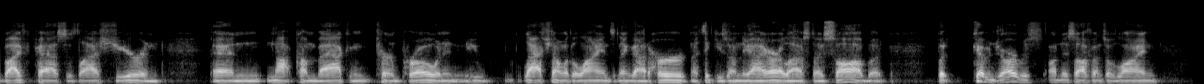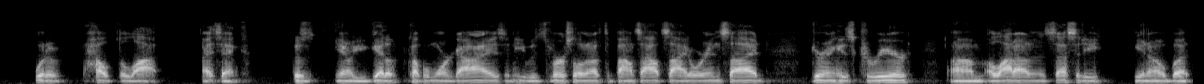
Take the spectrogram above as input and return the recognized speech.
bypasses last year and and not come back and turn pro, and he latched on with the Lions and then got hurt. I think he's on the IR last I saw, but but Kevin Jarvis on this offensive line would have helped a lot, I think, because you know you get a couple more guys, and he was versatile enough to bounce outside or inside during his career. Um, a lot out of necessity, you know, but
